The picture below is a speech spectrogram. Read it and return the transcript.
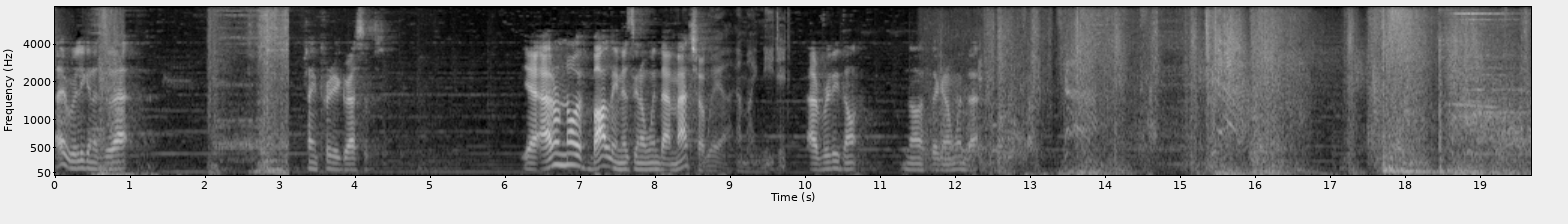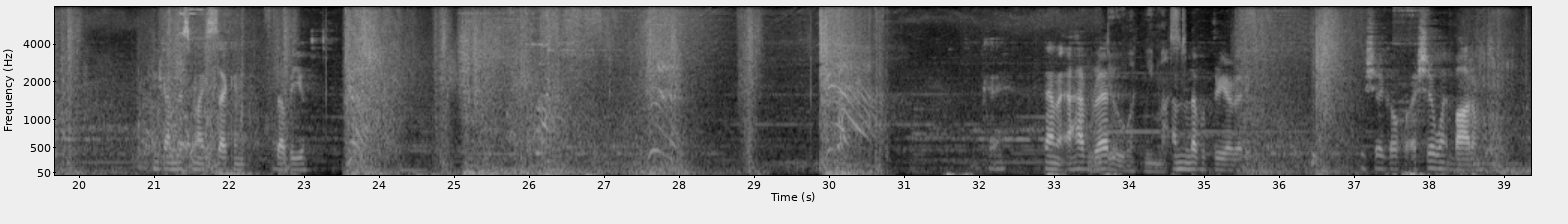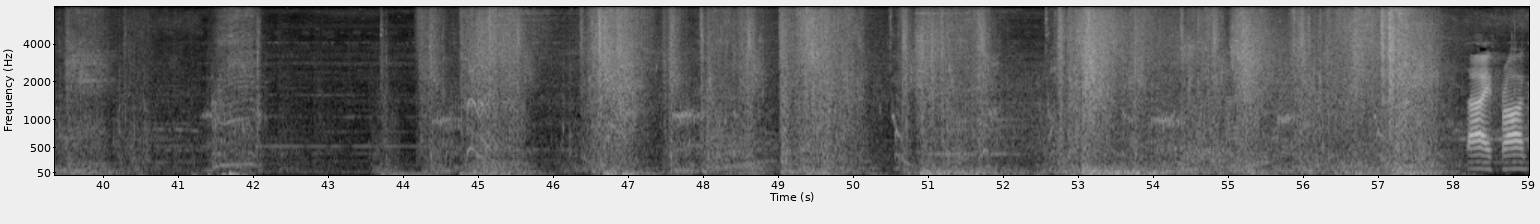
Are you really gonna do that? Playing pretty aggressive. Yeah, I don't know if bot lane is gonna win that matchup. Where am I needed? I really don't know if they're gonna win that. I think I missed my second W. Damn it, I have We red. do what we must. I'm level 3 already. Who should I go for? I should have went bottom. Die, frog.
